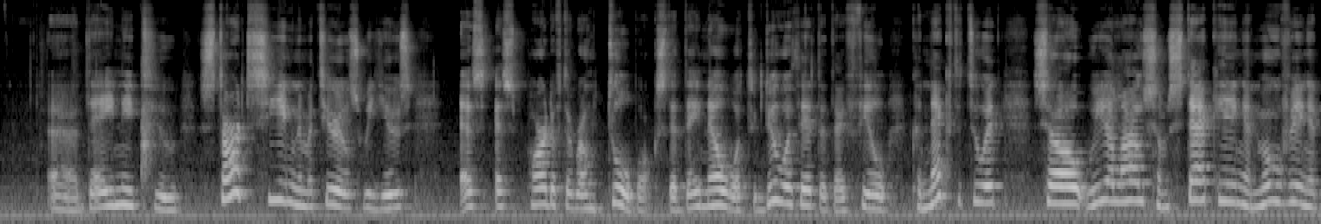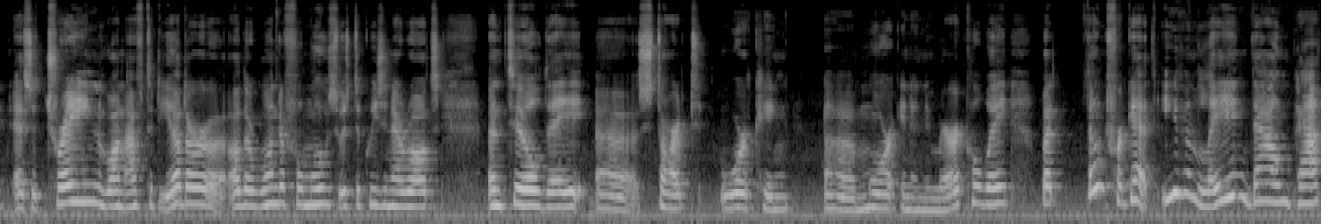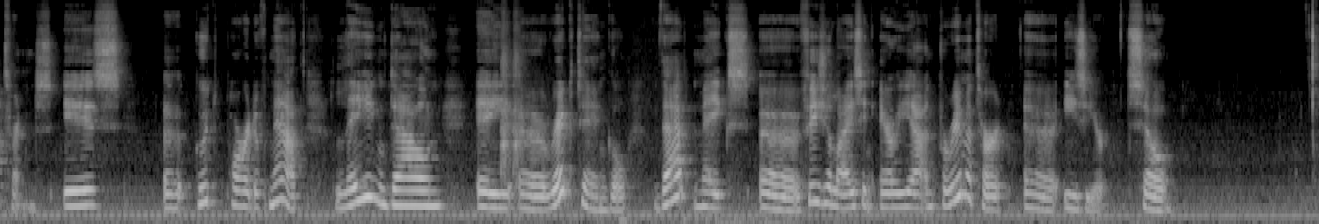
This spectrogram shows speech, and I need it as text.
uh, they need to start seeing the materials we use as, as part of their own toolbox, that they know what to do with it, that they feel connected to it. So we allow some stacking and moving as a train, one after the other, uh, other wonderful moves with the Cuisenaire rods, until they uh, start working uh, more in a numerical way. But don't forget, even laying down patterns is a good part of math. Laying down a uh, rectangle that makes uh, visualizing area and perimeter uh, easier. So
